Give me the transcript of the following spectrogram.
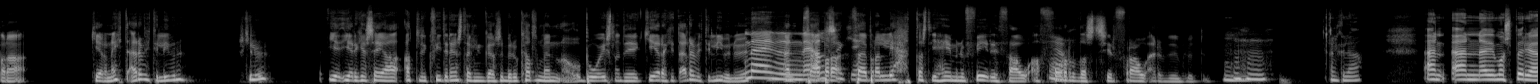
bara gera neitt erfitt í lífinu skilur ég, ég er ekki að segja að allir hvítir einstaklingar sem eru kallmenn og búa í Íslandi gera ekkit erfitt í lífinu Nei, nei, en nei, það, er alls bara, það er bara léttast í heiminum fyrir þá að Já. forðast sér frá erfiðum hlutum Mhm. Mhm. Algjörlega. En, en ef ég má spyrja,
